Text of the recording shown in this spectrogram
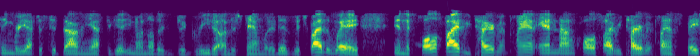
thing where you have to sit down and you have to get, you know, another degree to understand what it is, which by the way, in the qualified retirement plan and non-qualified retirement plan space,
